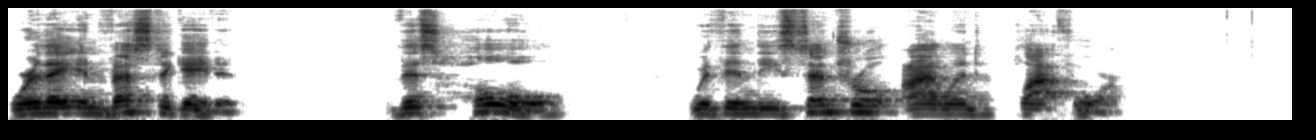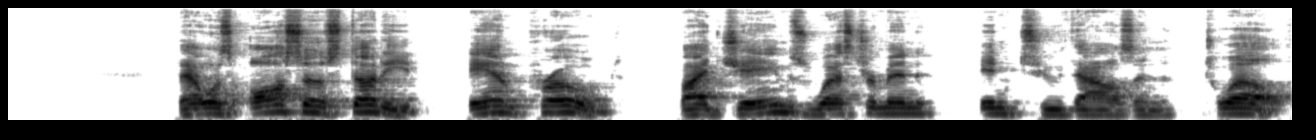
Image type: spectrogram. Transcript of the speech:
where they investigated this hole within the central island platform. That was also studied and probed by James Westerman in 2012.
